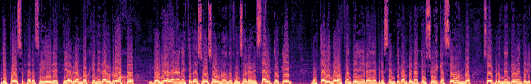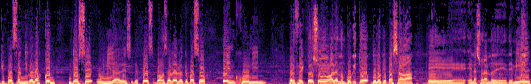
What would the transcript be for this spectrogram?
Después, para seguir este, hablando, General Rojo volvió a ganar en este caso 2 a 1 en Defensores de Salto, que la está viendo bastante negra en el presente campeonato y se ubica segundo, sorprendentemente, el equipo de San Nicolás con 12 unidades. Después vamos a hablar de lo que pasó en Junín. Perfecto, eso hablando un poquito de lo que pasaba eh, en la zona de, de Miguel.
